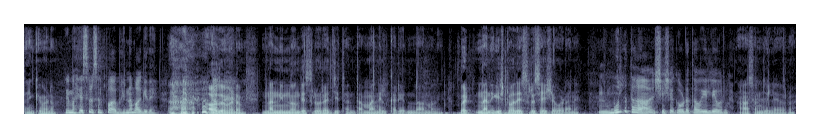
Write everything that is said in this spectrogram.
ಥ್ಯಾಂಕ್ ಯು ಮೇಡಮ್ ನಿಮ್ಮ ಹೆಸರು ಸ್ವಲ್ಪ ಭಿನ್ನವಾಗಿದೆ. ಹೌದು ಮೇಡಮ್ ನನ್ನ ಇನ್ನೊಂದು ಹೆಸರು ರಜಿತ್ ಅಂತ ಮನೇಲಿ ಕರೆಯೋದು ನಾರ್ಮಲಿ ಬಟ್ ನನಗಿಷ್ಟವಾದ ಹೆಸರು ಶೇಷಗೌಡನೇ. ಮೂಲತಃ ಶೇಷಗೌಡ ತಾವು ಎಲ್ಲಿಯವರು? ಹಾಸನ ಜಿಲ್ಲೆಯವರು.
